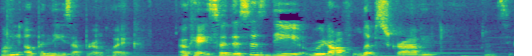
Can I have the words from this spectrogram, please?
Let me open these up real quick. Okay, so this is the Rudolph lip scrub. Let's see.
